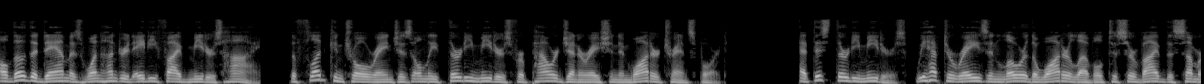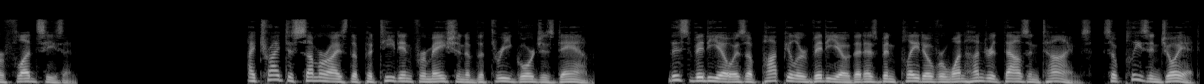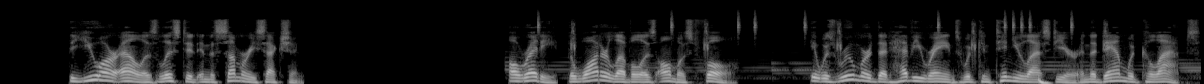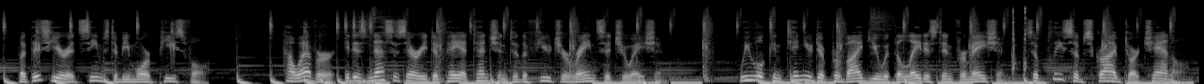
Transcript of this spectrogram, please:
Although the dam is 185 meters high, the flood control range is only 30 meters for power generation and water transport. At this 30 meters, we have to raise and lower the water level to survive the summer flood season. I tried to summarize the petite information of the Three Gorges Dam. This video is a popular video that has been played over 100,000 times, so please enjoy it. The URL is listed in the summary section. Already, the water level is almost full. It was rumored that heavy rains would continue last year and the dam would collapse, but this year it seems to be more peaceful. However, it is necessary to pay attention to the future rain situation. We will continue to provide you with the latest information, so please subscribe to our channel.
